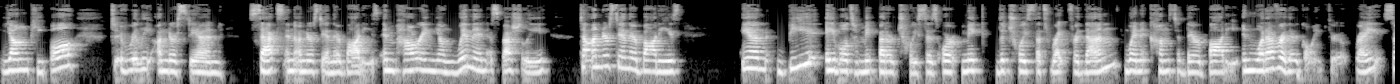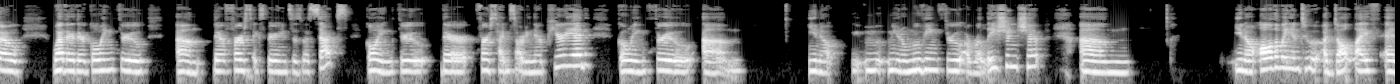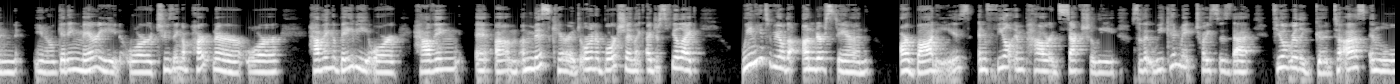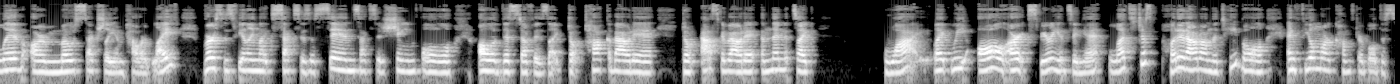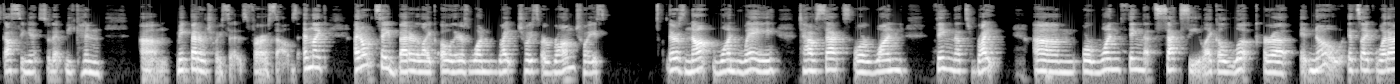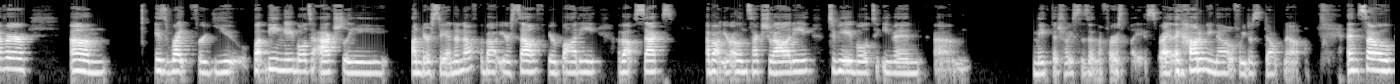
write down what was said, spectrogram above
young people to really understand sex and understand their bodies, empowering young women, especially, to understand their bodies and be able to make better choices or make the choice that's right for them when it comes to their body and whatever they're going through, right? So, whether they're going through um, their first experiences with sex, going through their first time starting their period, going through, um, you know, m- you know, moving through a relationship, um, you know, all the way into adult life and, you know, getting married or choosing a partner or having a baby or having a, um, a miscarriage or an abortion. Like, I just feel like we need to be able to understand our bodies and feel empowered sexually so that we can make choices that feel really good to us and live our most sexually empowered life versus feeling like sex is a sin, sex is shameful, all of this stuff is like, don't talk about it, don't ask about it. And then it's like, why? Like we all are experiencing it. Let's just put it out on the table and feel more comfortable discussing it so that we can um, make better choices for ourselves. And like, I don't say better like, oh, there's one right choice or wrong choice. There's not one way to have sex or one thing that's right um, or one thing that's sexy, like a look or a no. It's like whatever um, is right for you, but being able to actually understand enough about yourself, your body, about sex, about your own sexuality to be able to even um, make the choices in the first place, right? Like, how do we know if we just don't know? And so,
